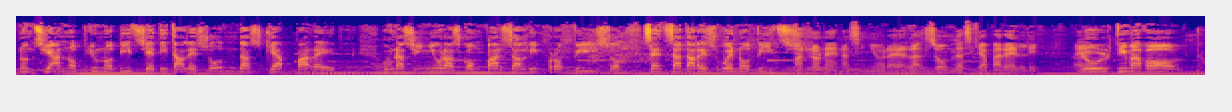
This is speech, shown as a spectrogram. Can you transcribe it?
non si hanno più notizie di tale sonda Schiaparelli, una signora scomparsa all'improvviso senza dare sue notizie. Ma non è una signora, è la sonda Schiaparelli. È- L'ultima volta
